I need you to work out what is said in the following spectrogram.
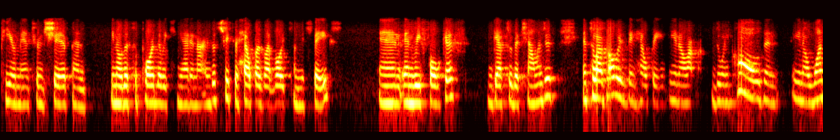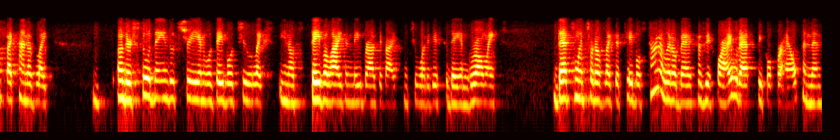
peer mentorship and you know, the support that we can get in our industry to help us avoid some mistakes and, and refocus and get through the challenges. And so I've always been helping, you know, doing calls and, you know, once I kind of like understood the industry and was able to like, you know, stabilize and make Brazi Bites into what it is today and growing, that's when sort of like the tables turn a little bit because before I would ask people for help and then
